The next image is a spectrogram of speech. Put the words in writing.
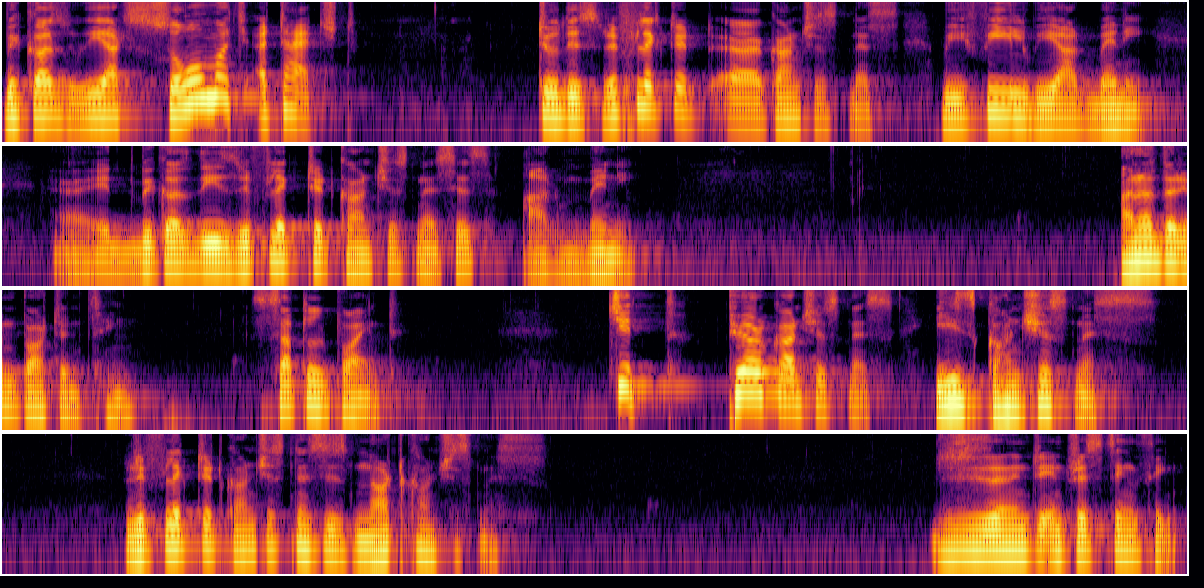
Because we are so much attached to this reflected uh, consciousness, we feel we are many. Uh, it, because these reflected consciousnesses are many. Another important thing, subtle point Chit, pure consciousness, is consciousness. Reflected consciousness is not consciousness. This is an interesting thing.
